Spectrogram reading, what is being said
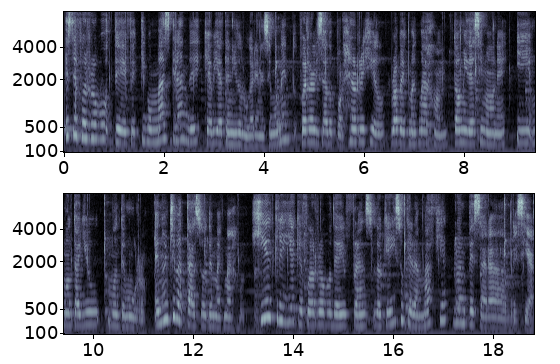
este fue el robo de efectivo más grande que había tenido lugar en ese momento. Fue realizado por Henry Hill, Robert McMahon, Tommy DeSimone y Montague Montemurro. En un chivatazo de McMahon, Hill creía que fue el robo de Air France lo que hizo que la mafia lo empezara a apreciar.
